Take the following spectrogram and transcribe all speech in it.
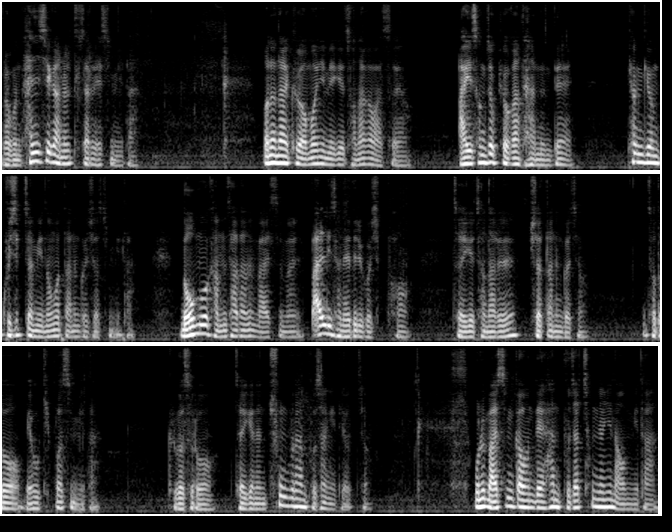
여러분 1시간을 투자를 했습니다. 어느 날 그 어머님에게 전화가 왔어요. 아이 성적표가 나왔는데 평균 90점이 넘었다는 것이었습니다. 너무 감사하다는 말씀을 빨리 전해드리고 싶어 저에게 전화를 주셨다는 거죠. 저도 매우 기뻤습니다. 그것으로 저에게는 충분한 보상이 되었죠. 오늘 말씀 가운데 한 부자 청년이 나옵니다.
